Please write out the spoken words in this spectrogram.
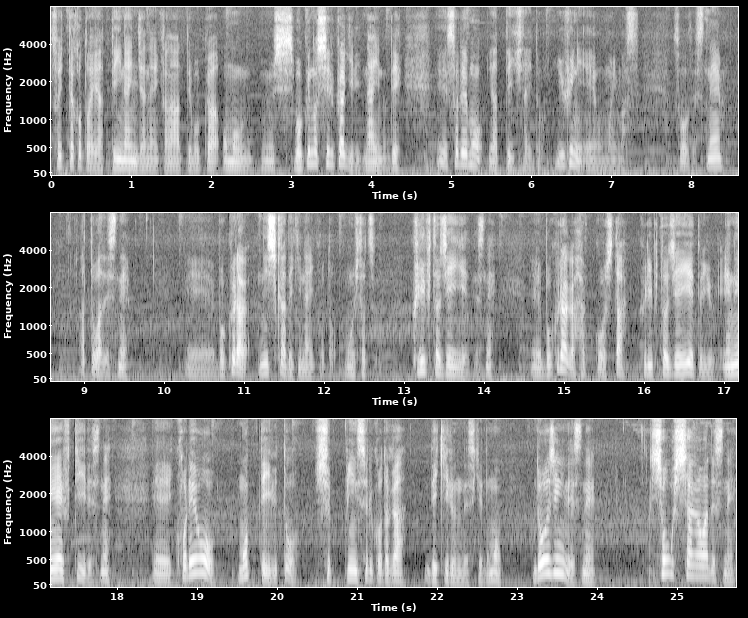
そういったことはやっていないんじゃないかなって僕は思う僕の知る限りないのでそれもやっていきたいというふうに思います。そうですね。あとはですねえー、僕らにしかできないこともう一つ。クリプト JA ですね、えー、僕らが発行したクリプト JA という NFT ですね、えー、これを持っていると出品することができるんですけども同時にですね消費者側ですね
